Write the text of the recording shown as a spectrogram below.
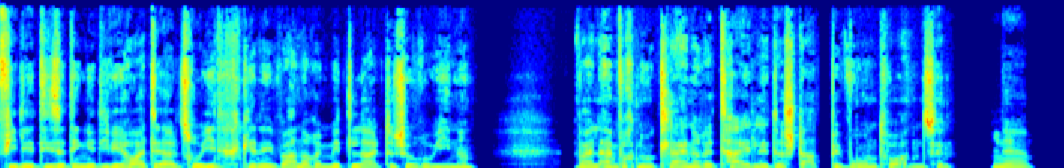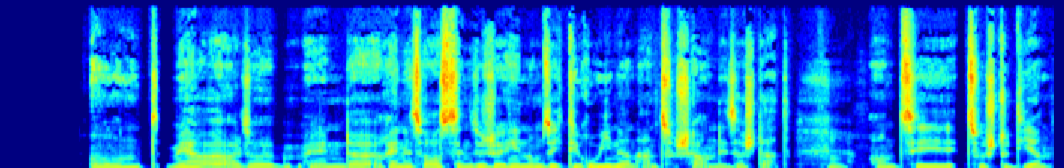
Viele dieser Dinge, die wir heute als Ruinen kennen, waren auch im Mittelalter schon Ruinen, weil einfach nur kleinere Teile der Stadt bewohnt worden sind. Ja. Und ja, also in der Renaissance sind sie schon hin, um sich die Ruinen anzuschauen dieser Stadt hm. und sie zu studieren.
